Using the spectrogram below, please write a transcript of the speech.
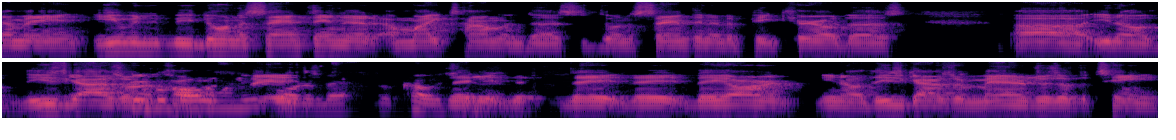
I mean, he would be doing the same thing that uh, Mike Tomlin does. He's doing the same thing that a Pete Carroll does. Uh, you know, these guys aren't Super Bowl calling winning plays. quarterback, the coach. They, they they they aren't. You know, these guys are managers of the team,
